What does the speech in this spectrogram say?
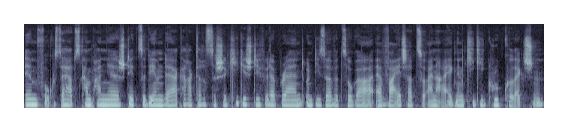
Im Fokus der Herbstkampagne steht zudem der charakteristische Kiki-Stiefel der Brand und dieser wird sogar erweitert zu einer eigenen Kiki Group Collection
